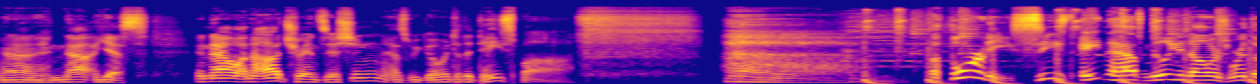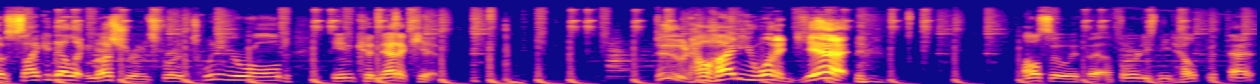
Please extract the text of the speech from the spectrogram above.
Uh, now, yes, and now an odd transition as we go into the day spa. Authorities seized eight and a half million dollars worth of psychedelic mushrooms for a 20-year-old in Connecticut. Dude, how high do you want to get? Also, if the authorities need help with that,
